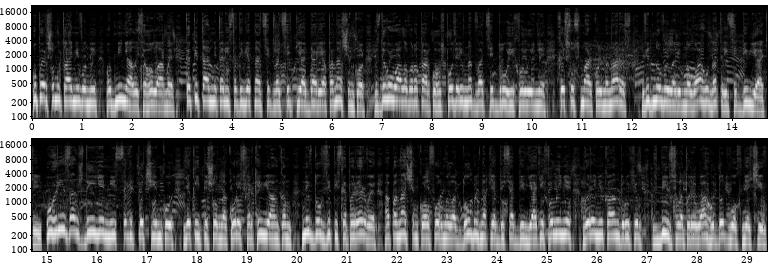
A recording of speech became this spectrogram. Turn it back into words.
У першому таймі вони обмінялися голами. Капітан металіста 19 25 Дар'я Панащенко здивувала воротарку господарів на 22-й хвилині. Хесус Марколь Менарес відновила рівновагу на 39-й. У грі завжди є місце відпочинку, який пішов на користь харків'янкам. Невдовзі після перерви а Панащенко оформила дубль на 59-й хвилині. Вероніка Андрухів збільшила перевагу до двох м'ячів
